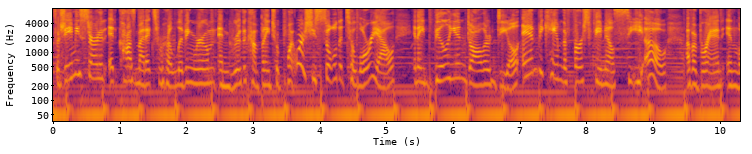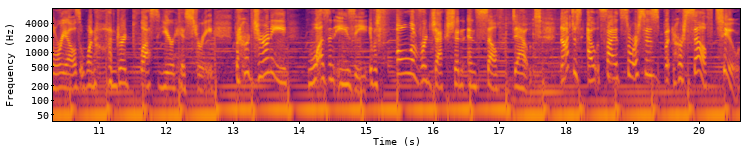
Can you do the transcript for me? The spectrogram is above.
So Jamie started It Cosmetics from her living room and grew the company to a point where she sold it to L'Oreal in a billion dollar deal and became the first female CEO of a brand in L'Oreal's 100 plus year history. But her journey wasn't easy. It was full of rejection and self doubt. Not just outside sources, but herself too.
